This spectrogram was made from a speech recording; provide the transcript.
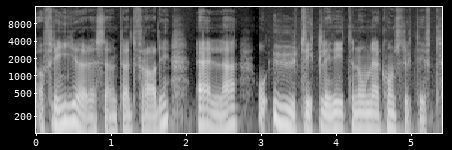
og frigjøres eventuelt fra de, eller å utvikle de til noe mer konstruktivt?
